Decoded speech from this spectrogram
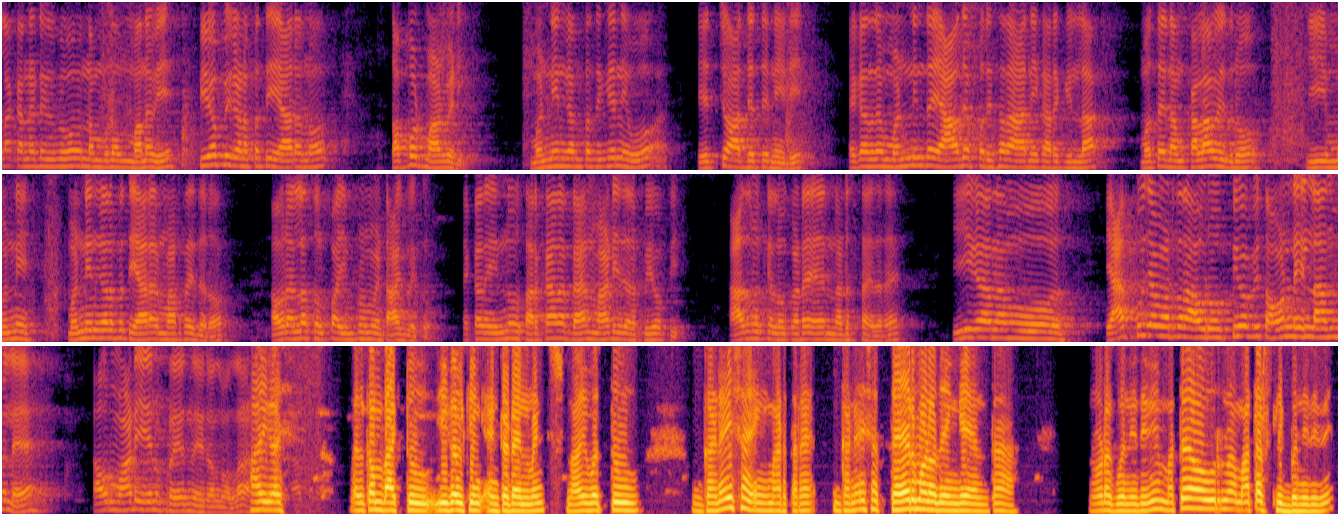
ಎಲ್ಲ ಕನ್ನಡಿಗರಿಗೂ ನಮ್ಮ ಮನವಿ. ಪಿ ಒ ಪಿ ಗಣಪತಿ ಯಾರನ್ನು ಸಪೋರ್ಟ್ ಮಾಡಬೇಡಿ. ಮಣ್ಣಿನ ಗಣಪತಿಗೆ ನೀವು ಹೆಚ್ಚು ಆದ್ಯತೆ ನೀಡಿ. ಯಾಕಂದರೆ ಮಣ್ಣಿಂದ ಯಾವುದೇ ಪರಿಸರ ಹಾನಿಕಾರಕ ಇಲ್ಲ. ಮತ್ತು ನಮ್ಮ ಕಲಾವಿದರು ಈ ಮಣ್ಣಿ, ಮಣ್ಣಿನ ಗಣಪತಿ ಯಾರ್ಯಾರು ಮಾಡ್ತಾ ಇದ್ದಾರೋ, ಅವರೆಲ್ಲ ಸ್ವಲ್ಪ ಇಂಪ್ರೂವ್ಮೆಂಟ್ ಆಗಬೇಕು. ಯಾಕಂದರೆ ಇನ್ನೂ ಸರ್ಕಾರ ಬ್ಯಾನ್ ಮಾಡಿದ್ದಾರೆ ಪಿ ಒ ಪಿ ಆದರೂ ಕೆಲವು ಕಡೆ ನಡೆಸ್ತಾ ಇದ್ದಾರೆ. ಈಗ ನಾವು ಯಾರು ಪೂಜೆ ಮಾಡ್ತಾರೋ ಅವರು ಪಿ ಒ ಪಿ ತೊಗೊಂಡೇ ಇಲ್ಲ ಅಂದಮೇಲೆ ಅವ್ರು ಮಾಡಿ ಏನು ಪ್ರಯೋಜನ ಇರಲ್ವಲ್ಲ? Hi guys welcome back to eagle king entertainments ನಾವಿವತ್ತು ಗಣೇಶ ಹೆಂಗ್ ಮಾಡ್ತಾರೆ, ಗಣೇಶ ತಯಾರು ಮಾಡೋದು ಹೆಂಗೆ ಅಂತ ನೋಡಕ್ ಬಂದಿದೀವಿ, ಮತ್ತೆ ಅವ್ರನ್ನ ಮಾತಾಡ್ಸ್ಲಿಕ್ ಬಂದಿದೀವಿ.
